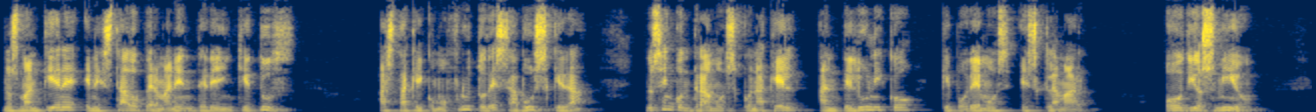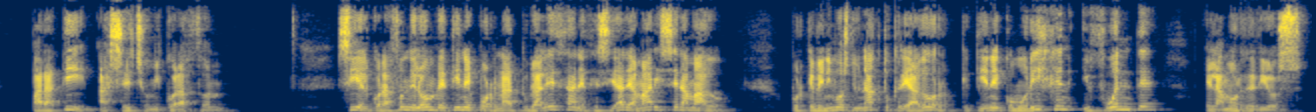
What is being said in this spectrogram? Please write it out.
nos mantiene en estado permanente de inquietud, hasta que como fruto de esa búsqueda nos encontramos con aquel ante el único que podemos exclamar, Oh Dios mío, para ti has hecho mi corazón. Sí, el corazón del hombre tiene por naturaleza necesidad de amar y ser amado, porque venimos de un acto creador que tiene como origen y fuente el amor de Dios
